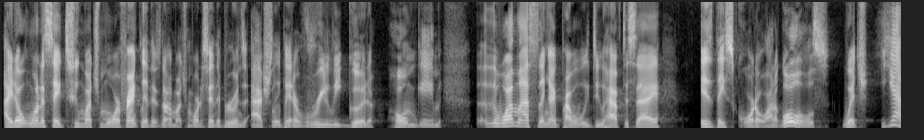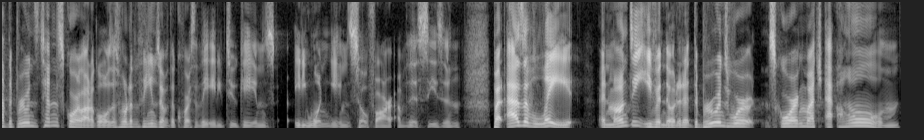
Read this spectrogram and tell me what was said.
I don't want to say too much more. Frankly, there's not much more to say. The Bruins actually played a really good home game. The one last thing I probably do have to say is they scored a lot of goals which, yeah, the Bruins tend to score a lot of goals. It's one of the themes over the course of the 82 games, 81 games so far of this season. But as of late, and Monty even noted it, the Bruins weren't scoring much at home.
